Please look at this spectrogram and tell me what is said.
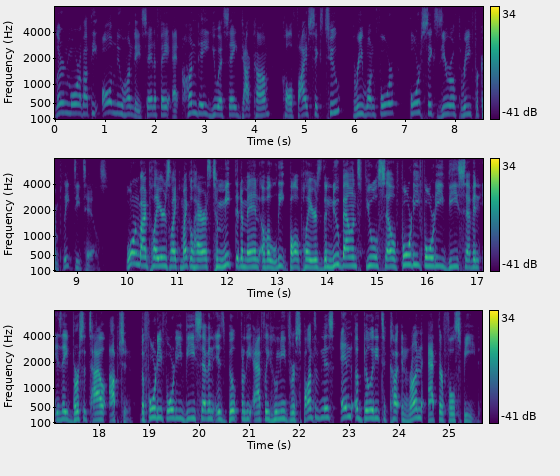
Learn more about the all new Hyundai Santa Fe at HyundaiUSA.com. Call 562 314 4603 for complete details. Worn by players like Michael Harris to meet the demand of elite ball players, the New Balance Fuel Cell 4040 V7 is a versatile option. The 4040 V7 is built for the athlete who needs responsiveness and ability to cut and run at their full speed.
